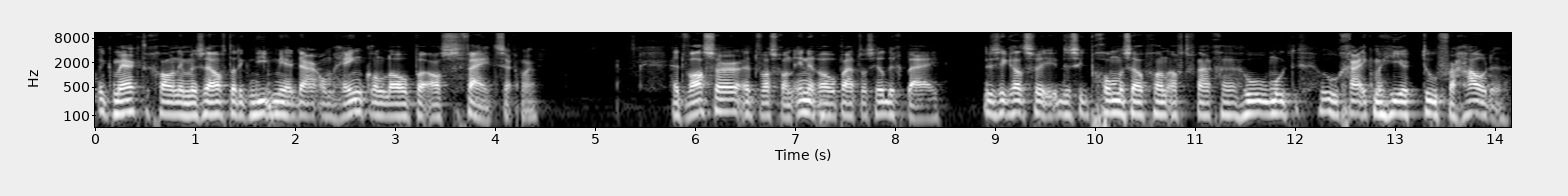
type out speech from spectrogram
ik merkte gewoon in mezelf dat ik niet meer daar omheen kon lopen als feit, zeg maar. Het was er, het was gewoon in Europa, het was heel dichtbij. Dus ik, had, dus ik begon mezelf gewoon af te vragen, hoe, moet, hoe ga ik me hiertoe verhouden?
